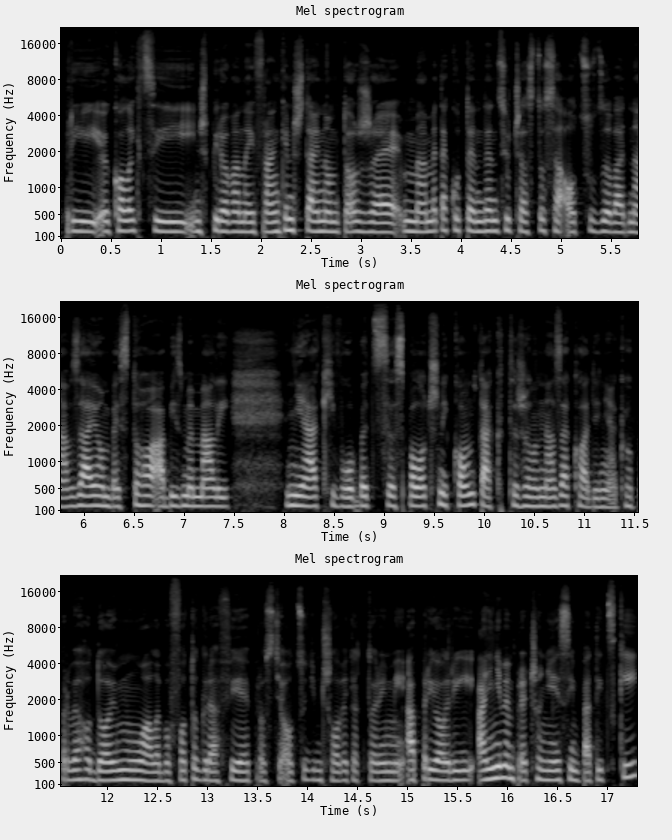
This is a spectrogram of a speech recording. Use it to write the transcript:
pri kolekcii inšpirovanej Frankensteinom to, že máme takú tendenciu často sa odsudzovať navzájom bez toho, aby sme mali nejaký vôbec spoločný kontakt, že len na základe nejakého prvého dojmu alebo fotografie proste odsudím človeka, ktorý mi a priori ani neviem prečo nie je sympatický.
